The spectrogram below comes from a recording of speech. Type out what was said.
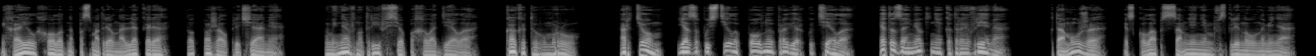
Михаил холодно посмотрел на лекаря, тот пожал плечами. У меня внутри все похолодело. «Как это умру?» «Артем, я запустила полную проверку тела. Это займет некоторое время». К тому же Эскулап с сомнением взглянул на меня.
